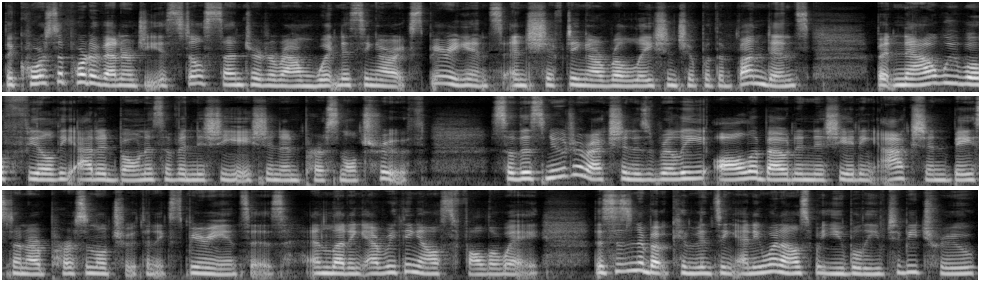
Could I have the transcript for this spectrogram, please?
The core supportive energy is still centered around witnessing our experience and shifting our relationship with abundance, but now we will feel the added bonus of initiation and personal truth. So, this new direction is really all about initiating action based on our personal truth and experiences and letting everything else fall away. This isn't about convincing anyone else what you believe to be true.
